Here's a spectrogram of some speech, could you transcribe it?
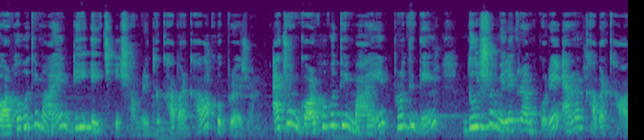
গর্ভবতী মায়ের ডিএইচএ সমৃদ্ধ খাবার খাওয়া খুব প্রয়োজন। একজন গর্ভবতী মায়ের প্রতিদিন দুইশো মিলিগ্রাম করে এমন খাবার খাওয়া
